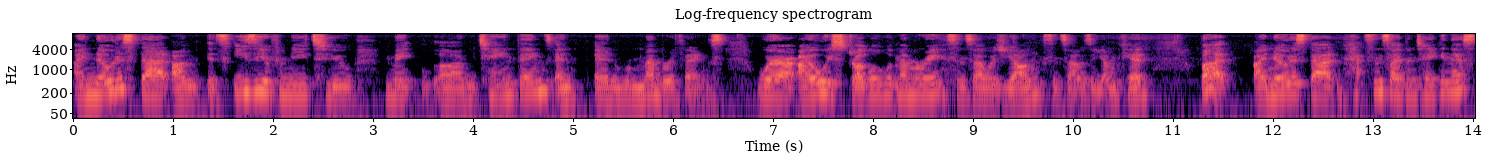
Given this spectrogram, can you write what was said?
I noticed that um, it's easier for me to make, uh, retain things and, and remember things. Where I always struggled with memory since I was young, since I was a young kid. But I noticed that since I've been taking this,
